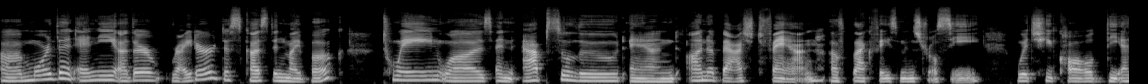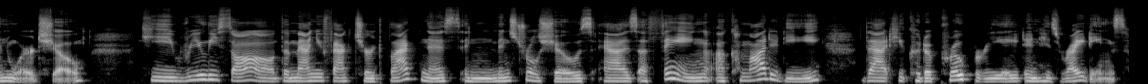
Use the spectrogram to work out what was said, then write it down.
Uh, more than any other writer discussed in my book, Twain was an absolute and unabashed fan of blackface minstrelsy, which he called the N word show. He really saw the manufactured blackness in minstrel shows as a thing, a commodity that he could appropriate in his writings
